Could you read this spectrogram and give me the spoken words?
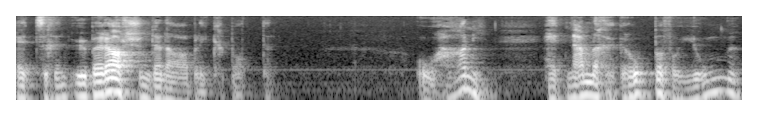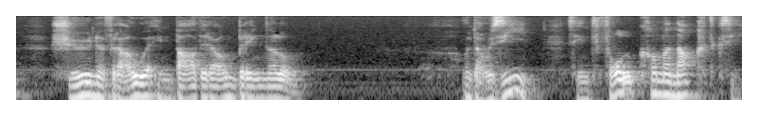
hat sich ein überraschender Anblick geboten. Ohani hat nämlich eine Gruppe von jungen, schönen Frauen in den Baderaum bringen lassen. Und auch sie sind vollkommen nackt gewesen.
